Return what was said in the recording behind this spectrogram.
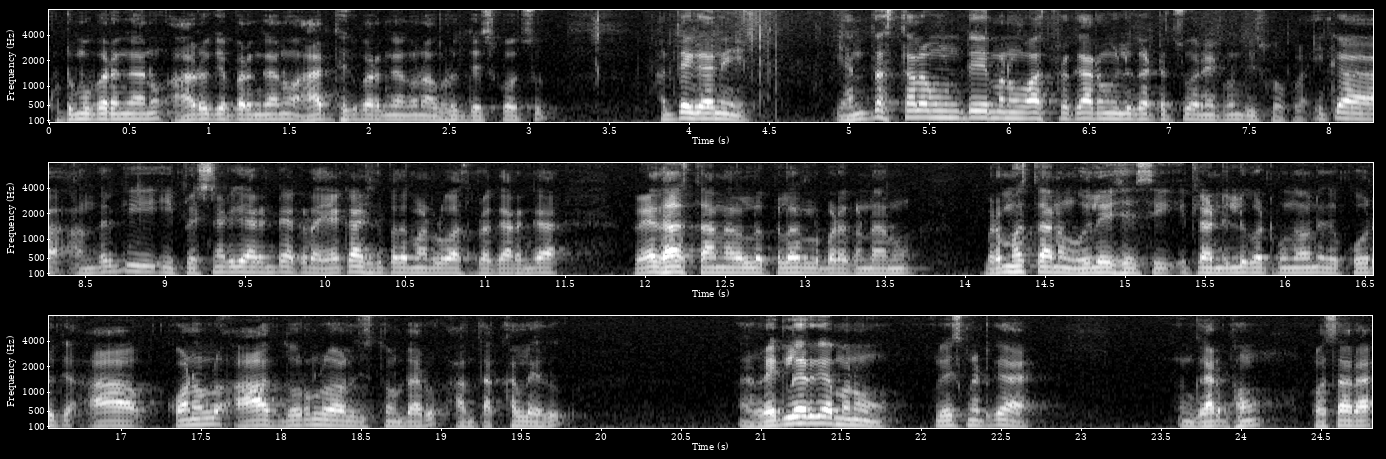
కుటుంబపరంగాను ఆరోగ్యపరంగాను ఆర్థిక పరంగాను అభివృద్ధి తెచ్చుకోవచ్చు. అంతేగాని ఎంత స్థలం ఉంటే మనం వాస్తు ప్రకారం ఇల్లు కట్టచ్చు అనేటువంటి తీసుకోవాలి ఇక అందరికీ ఈ ప్రశ్న అడిగారంటే అక్కడ ఏకాశిత పద మండల వాస్తు ప్రకారంగా వేధాస్థానాలలో పిల్లర్లు పడకుండాను బ్రహ్మస్థానం వదిలేసేసి ఇట్లాంటి ఇల్లు కట్టుకుందాం అనేది కోరిక ఆ కోణంలో ఆ దూరంలో ఆలోచిస్తూ ఉంటారు. అంత అక్కర్లేదు. రెగ్యులర్గా మనం వేసుకున్నట్టుగా గర్భం వసారా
